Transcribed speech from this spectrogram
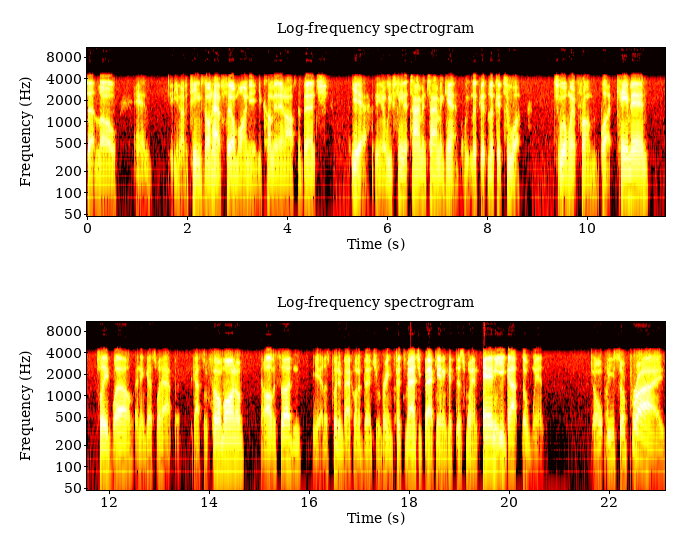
set low, and you know the teams don't have film on you, and you're coming in off the bench yeah, you know we've seen it time and time again. We look at look at Tua. Tua went from what came in, played well, and then guess what happened? Got some film on him, and all of a sudden, yeah, let's put him back on the bench and bring Fitzmagic back in and get this win. And he got the win. Don't be surprised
